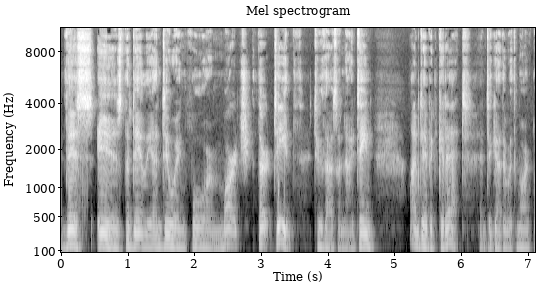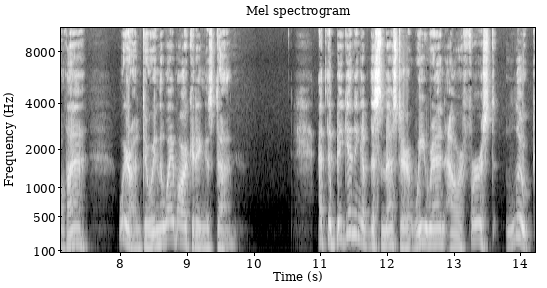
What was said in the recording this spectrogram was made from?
This is the Daily Undoing for March 13th, 2019. I'm David Cadet, and together with Mark Bovin, we're undoing the way marketing is done. At the beginning of the semester, we ran our first Luke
